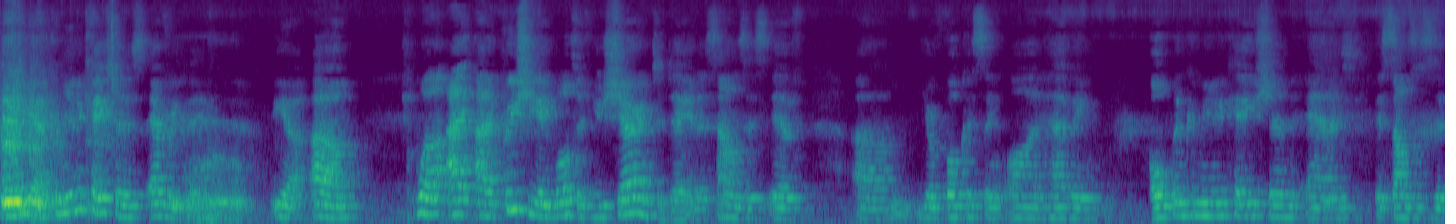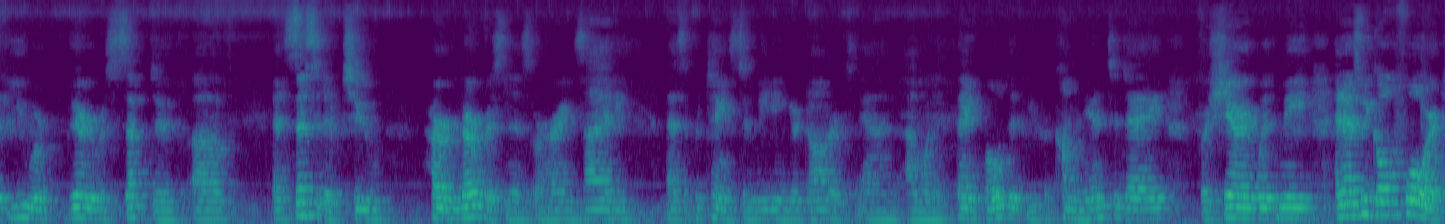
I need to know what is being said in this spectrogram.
yeah, communication is everything. Yeah. Um, well, I, I appreciate both of you sharing today, and it sounds as if um, you're focusing on having open communication, and it sounds as if you were very receptive of and sensitive to her nervousness or her anxiety as it pertains to meeting your daughters. And I want to thank both of you for coming in today, for sharing with me. And as we go forward,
